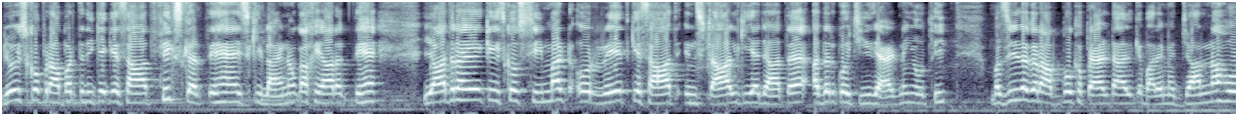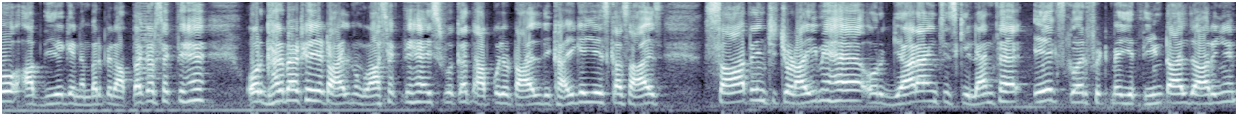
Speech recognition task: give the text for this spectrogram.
जो इसको प्रॉपर तरीके के साथ फिक्स करते हैं, इसकी लाइनों का ख्याल रखते हैं। याद रहे कि इसको सीमट और रेत के साथ इंस्टॉल किया जाता है, अदर कोई चीज़ ऐड नहीं होती। मज़ीद अगर आपको खपैल टाइल के बारे में जानना हो, आप दिए गए नंबर पर रबता कर सकते हैं और घर बैठे ये टाइल मंगवा सकते हैं। इस वक्त आपको जो टाइल दिखाई गई है, इसका साइज़ सात इंच चौड़ाई में है और ग्यारह इंच इसकी लेंथ है। एक स्क्वायर फिट में ये तीन टाइल जा रही हैं।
